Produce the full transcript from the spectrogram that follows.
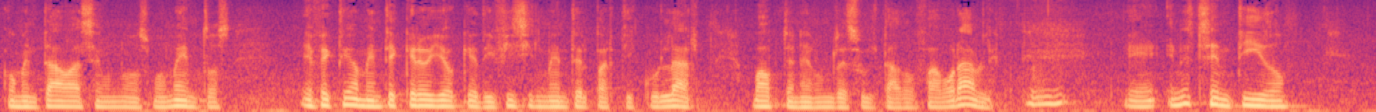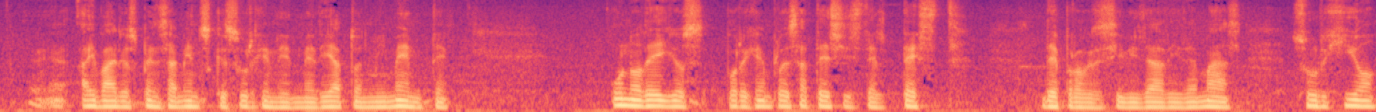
comentaba hace unos momentos, efectivamente creo yo que difícilmente el particular va a obtener un resultado favorable. Eh, en este sentido, eh, hay varios pensamientos que surgen de inmediato en mi mente. Uno de ellos, por ejemplo, esa tesis del test de progresividad y demás, surgió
